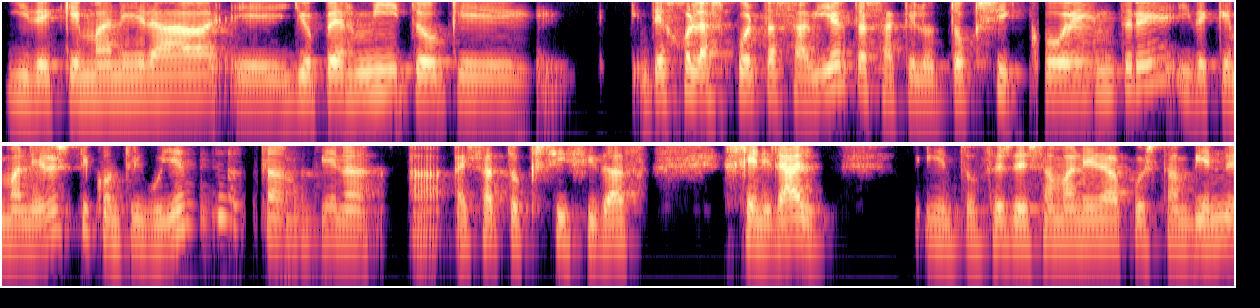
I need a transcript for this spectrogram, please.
y de qué manera eh, yo permito que dejo las puertas abiertas a que lo tóxico entre y de qué manera estoy contribuyendo también a esa toxicidad general. Y entonces de esa manera pues también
